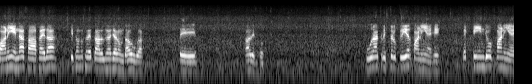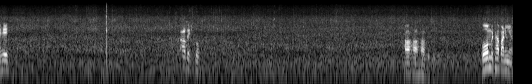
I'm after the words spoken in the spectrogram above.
ਪਾਣੀ ਇੰਨਾ ਸਾਫ਼ ਹੈ ਇਹਦਾ ਕਿ ਤੁਹਾਨੂੰ ਥੋੜੇ ਤਲ ਨਜ਼ਰ ਆਉਂਦਾ ਹੋਊਗਾ। ਤੇ ਆਹ ਦੇਖੋ। ਪੂਰਾ ਕ੍ਰਿਸਟਲ ਕਲੀਅਰ ਪਾਣੀ ਹੈ ਇਹ ਤੇ ਪੀਣ ਯੋਗ ਪਾਣੀ ਹੈ ਇਹ। ਆਹ ਦੇਖੋ। ਹਾਂ ਹਾਂ ਹਾਂ ਬਹੁਤ ਮਿੱਠਾ ਪਾਣੀ ਹੈ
